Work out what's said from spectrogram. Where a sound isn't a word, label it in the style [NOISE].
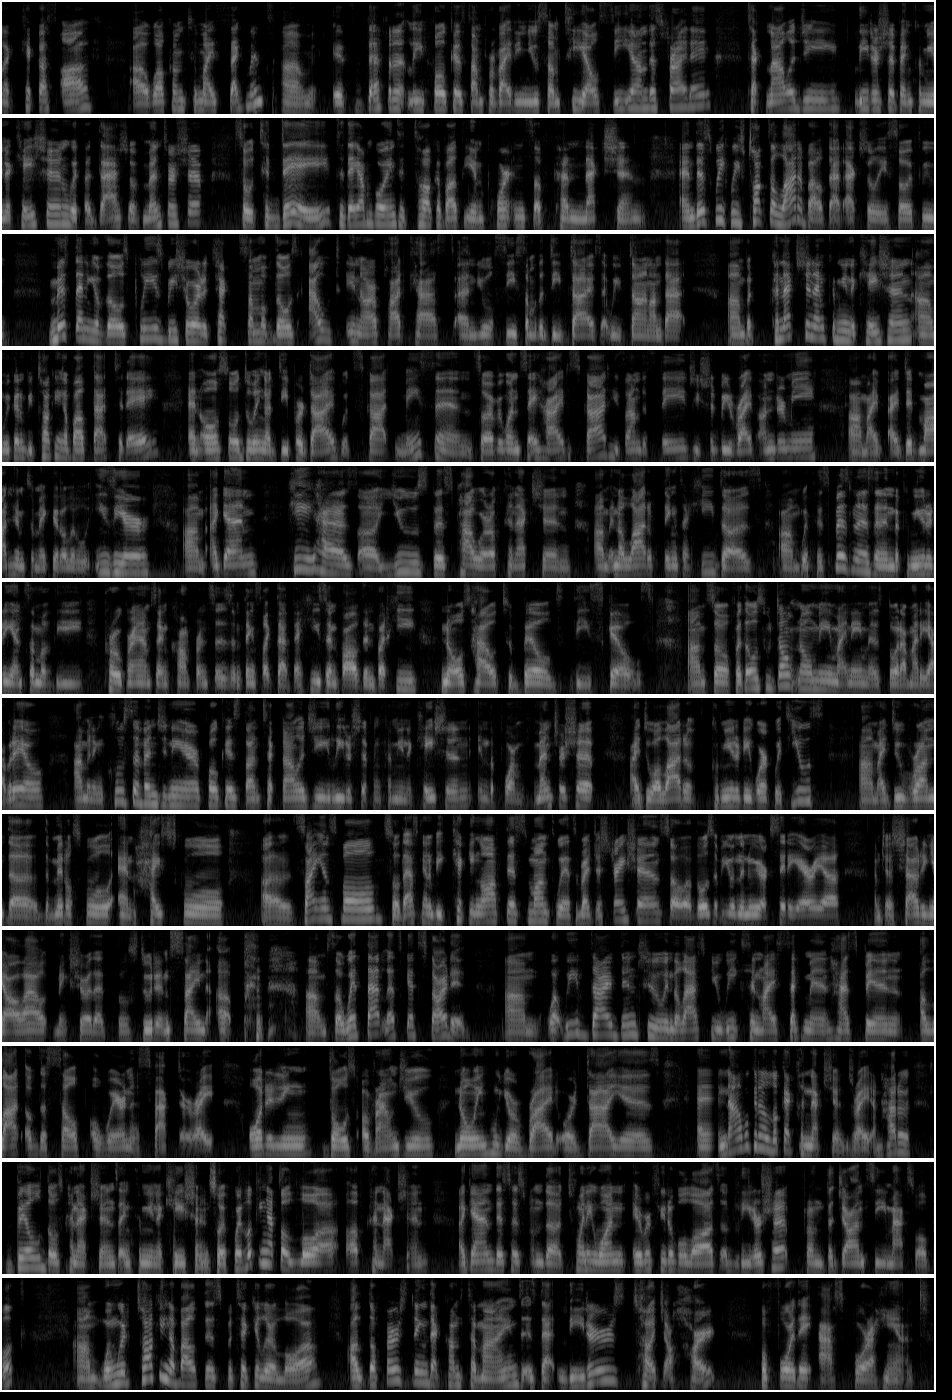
to kick us off. Uh, welcome to my segment. Um, it's definitely focused on providing you some TLC on this Friday technology, leadership, and communication with a dash of mentorship. So today, today I'm going to talk about the importance of connection. And this week we've talked a lot about that actually. So if you've missed any of those, please be sure to check some of those out in our podcast, and you'll see some of the deep dives that we've done on that. Um, but connection and communication, um, we're going to be talking about that today and also doing a deeper dive with Scott Mason. So, everyone say hi to Scott. He's on the stage. He should be right under me. Um, I, I, did mod him to make it a little easier. Um, again, he has uh, used this power of connection um, in a lot of things that he does um, with his business and in the community and some of the programs and conferences and things like that that he's involved in. But he knows how to build these skills. Um, so, for those who don't know me, my name is Dora Maria Abreu. I'm an inclusive engineer focused on technology, leadership, and communication in the form of mentorship. I do a lot of community work with youth. Um, I do run the the middle school and high school uh, Science Bowl. So that's going to be kicking off this month with registration. So, those of you in the New York City area, I'm just shouting y'all out. Make sure that those students sign up. [LAUGHS] um, so, with that, let's get started. Um, what we've dived into in the last few weeks in my segment has been a lot of the self awareness factor, right? Auditing those around you, knowing who your ride or die is. And now we're going to look at connections, right? And how to build those connections and communication. So, if we're looking at the law of connection, again, this is from the 21 Irrefutable Laws of Leadership from the John C. Maxwell book. Um, when we're talking about this particular law, uh, the first thing that comes to mind is that leaders touch a heart before they ask for a hand.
